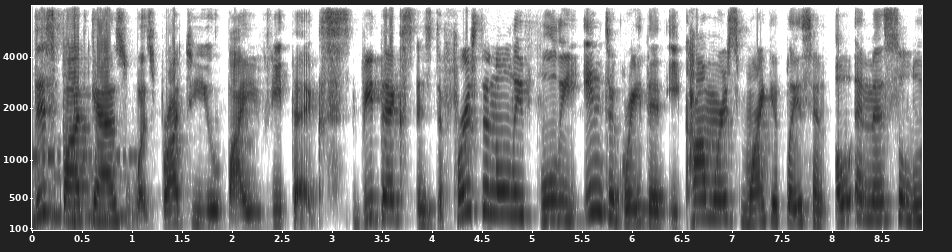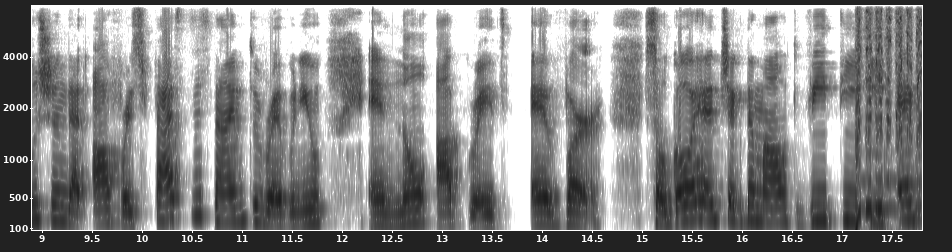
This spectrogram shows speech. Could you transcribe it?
This podcast was brought to you by VTEX. VTEX is the first and only fully integrated e commerce, marketplace, and OMS solution that offers fastest time to revenue and no upgrades ever. So go ahead, check them out, vtex.com.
